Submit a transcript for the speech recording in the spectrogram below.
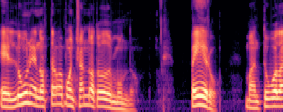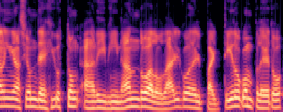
El lunes no estaba ponchando a todo el mundo, pero mantuvo la alineación de Houston adivinando a lo largo del partido completo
